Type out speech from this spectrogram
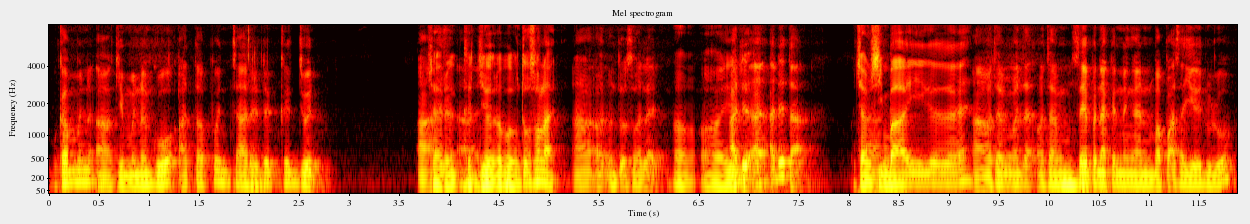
bukan men, uh, okay, menegur ataupun cara dia kejut. Ah, Cara kejut apa untuk solat? ah, untuk solat. Ha, ah, ya. Ada ada tak? Macam simbai ke eh? Ah, macam macam, macam saya pernah kena dengan bapak saya dulu.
